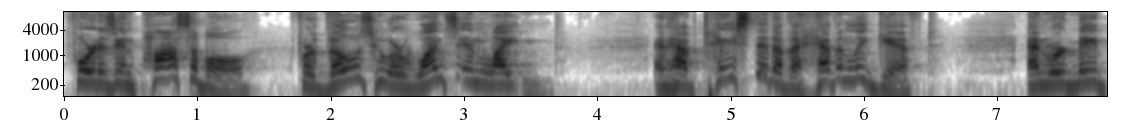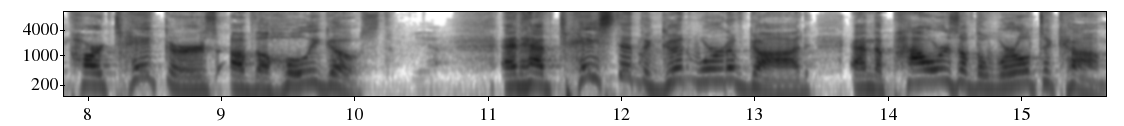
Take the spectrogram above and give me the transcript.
For it is impossible for those who were once enlightened and have tasted of the heavenly gift and were made partakers of the Holy Ghost and have tasted the good word of God and the powers of the world to come,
